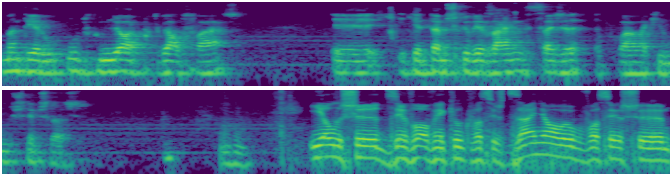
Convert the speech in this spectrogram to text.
manter o que melhor Portugal faz, e, e tentamos que o design seja adequado àquilo dos tempos de hoje. Uhum. E eles eh, desenvolvem aquilo que vocês desenham ou vocês eh,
